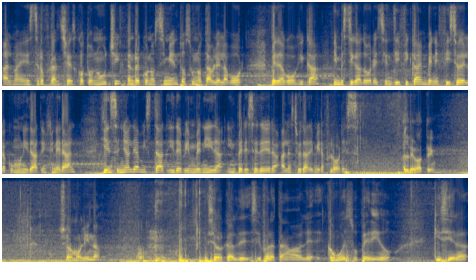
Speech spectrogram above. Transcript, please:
al maestro Francesco Tonucci en reconocimiento a su notable labor pedagógica, investigadora y científica en beneficio de la comunidad en general y en señal de amistad y de bienvenida imperecedera a la ciudad de Miraflores. El debate. Señor Molina. Señor alcalde, si fuera tan amable como es su pedido, quisiera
